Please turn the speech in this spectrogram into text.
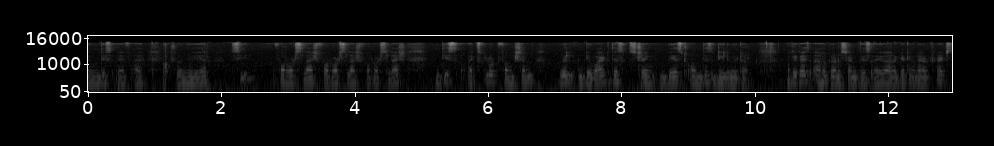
in this if I show you here see forward slash forward slash forward slash this explode function will divide this string based on this delimiter. Okay guys i hope you understand this. You are getting that right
